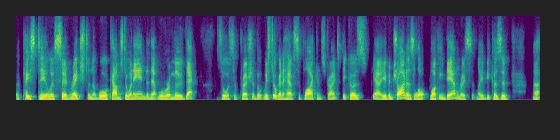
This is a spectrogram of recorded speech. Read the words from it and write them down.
a peace deal is soon reached and the war comes to an end, and that will remove that source of pressure. But we're still going to have supply constraints because, yeah, even China's lo- locking down recently because of uh,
